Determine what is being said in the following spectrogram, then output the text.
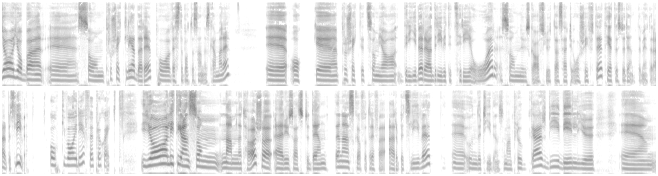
jag jobbar eh, som projektledare på Västerbottens handelskammare. Eh, och eh, projektet som jag driver, jag har drivit i tre år, som nu ska avslutas här till årsskiftet, heter Studenter möter arbetslivet. Och vad är det för projekt? Ja, lite grann som namnet hör så är det ju så att studenterna ska få träffa arbetslivet eh, under tiden som man pluggar. Vi vill ju eh,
